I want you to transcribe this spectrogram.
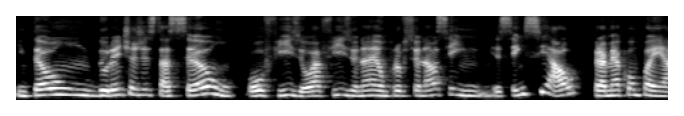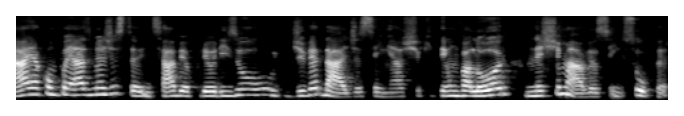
Então, durante a gestação, ou físio, ou a físio, né, é um profissional, assim, essencial para me acompanhar e acompanhar as minhas gestantes, sabe? Eu priorizo de verdade, assim, acho que tem um valor inestimável, assim, super.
